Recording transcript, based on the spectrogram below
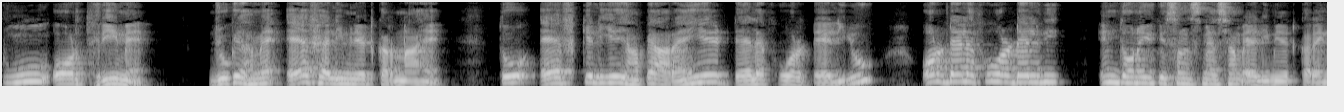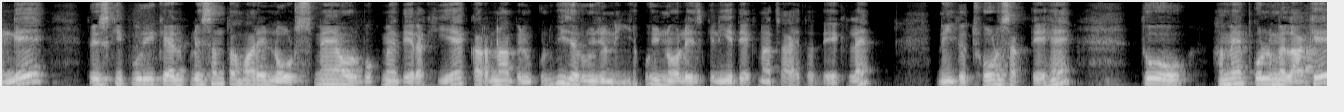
टू और थ्री में, जो कि हमें एफ़ एलिमिनेट करना है तो एफ़ के लिए यहाँ पे आ रहे हैं ये del f over del u और del f over del v इन दोनों इक्वेशंस में से हम एलिमिनेट करेंगे। तो इसकी पूरी कैलकुलेशन तो हमारे नोट्स में और बुक में दे रखी है। करना बिल्कुल भी ज़रूरी नहीं है। कोई नॉलेज के लिए देखना चाहे तो देख लें, नहीं तो छोड़ सकते हैं। तो हमें कुल मिला के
